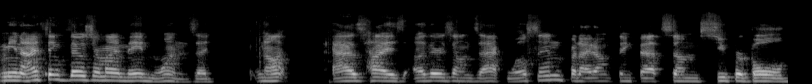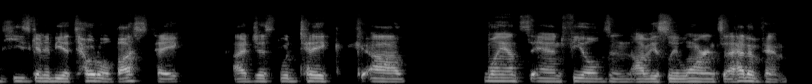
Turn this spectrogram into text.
I mean, I think those are my main ones. I not as high as others on Zach Wilson, but I don't think that's some super bold. He's going to be a total bust take. I just would take uh, Lance and Fields and obviously Lawrence ahead of him,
